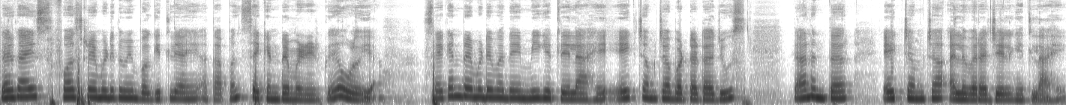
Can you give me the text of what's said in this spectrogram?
तर काहीच फर्स्ट रेमेडी तुम्ही बघितली आहे. आता आपण सेकंड रेमेडीकडे वळूया. सेकंड रेमेडीमध्ये मी घेतलेला आहे एक चमचा बटाटा ज्यूस त्यानंतर एक चमचा ॲलोवेरा जेल घेतला आहे.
